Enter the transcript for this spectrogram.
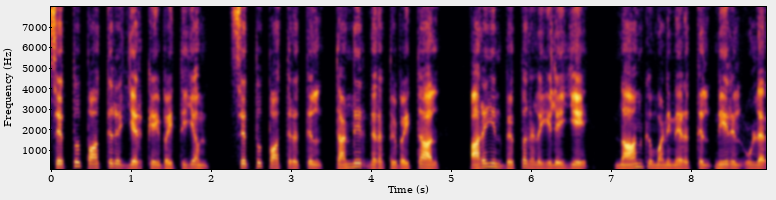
செப்பு பாத்திர இயற்கை வைத்தியம். செப்பு பாத்திரத்தில் தண்ணீர் நிரப்பி வைத்தால் அறையின் வெப்பநிலையிலேயே நான்கு மணி நேரத்தில் நீரில் உள்ள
